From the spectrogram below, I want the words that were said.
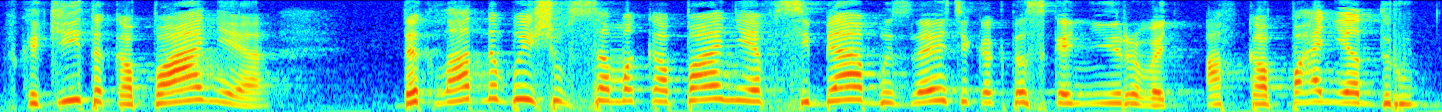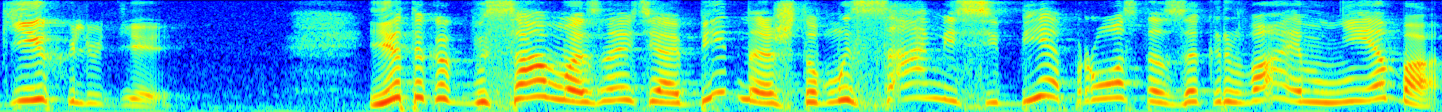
в какие-то копания. Да ладно бы еще в самокопание в себя бы, знаете, как-то сканировать, а в копание других людей. И это как бы самое, знаете, обидное, что мы сами себе просто закрываем небо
